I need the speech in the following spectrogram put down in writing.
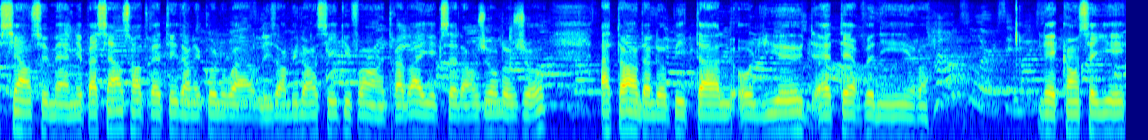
sciences humaines. Les patients sont traités dans les couloirs. Les ambulanciers qui font un travail excellent jour le jour attendent à l'hôpital au lieu d'intervenir. Les conseillers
